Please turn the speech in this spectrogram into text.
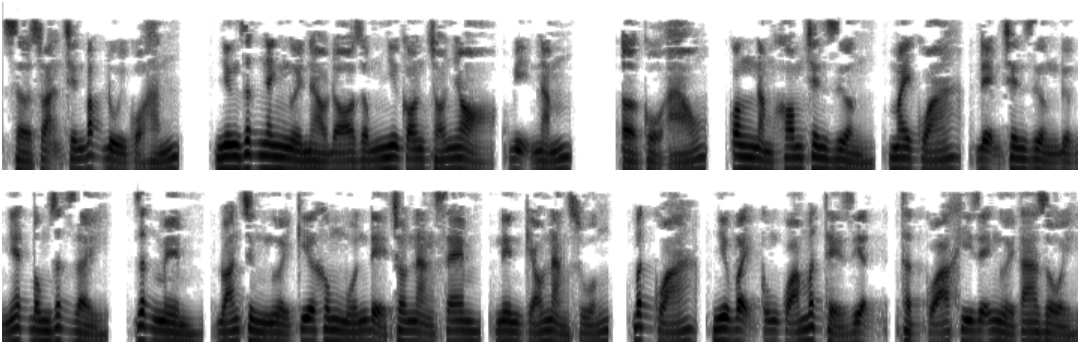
sờ soạn trên bắp đùi của hắn, nhưng rất nhanh người nào đó giống như con chó nhỏ, bị nắm, ở cổ áo, quăng nằm khom trên giường, may quá, đệm trên giường được nhét bông rất dày, rất mềm, đoán chừng người kia không muốn để cho nàng xem, nên kéo nàng xuống, bất quá, như vậy cũng quá mất thể diện, thật quá khi dễ người ta rồi,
